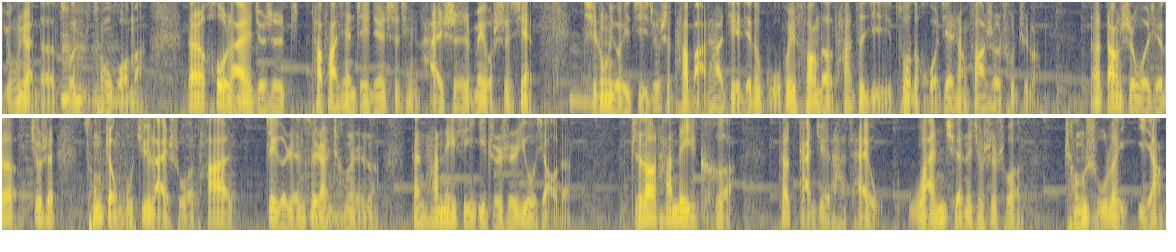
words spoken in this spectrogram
永远的存存活嘛。但是后来就是他发现这件事情还是没有实现，其中有一集就是他把他姐姐的骨灰放到他自己做的火箭上发射出去了。然后当时我觉得，就是从整部剧来说，他这个人虽然成人了，但他内心一直是幼小的，直到他那一刻。他感觉他才完全的，就是说成熟了一样，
